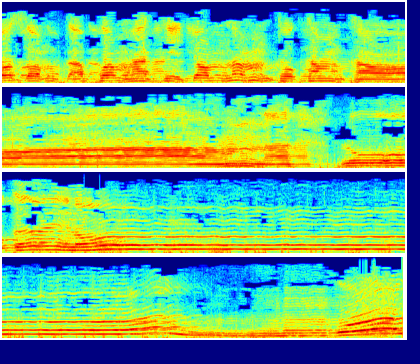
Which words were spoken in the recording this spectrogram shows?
บ่สมกับความหักที่จมน้ำทุกคำเขา ลูกเอ้ยน้องโอ้ย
